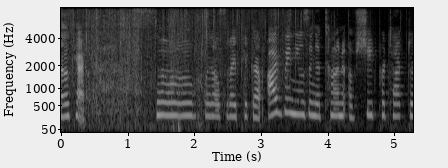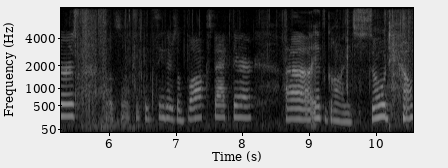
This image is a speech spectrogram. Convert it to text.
Okay. So what else did I pick up? I've been using a ton of sheet protectors. So if you can see, there's a box back there. Uh, it's gone so down.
